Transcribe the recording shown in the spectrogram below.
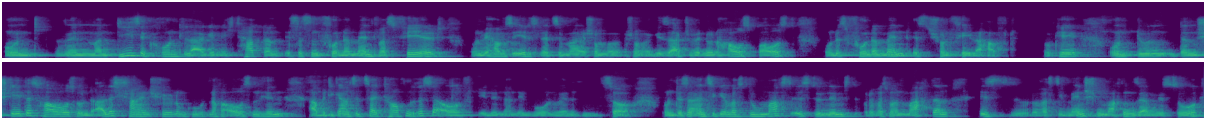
und wenn man diese Grundlage nicht hat, dann ist es ein Fundament, was fehlt. Und wir haben es eh das letzte Mal schon mal, schon mal gesagt, wenn du ein Haus baust und das Fundament ist schon fehlerhaft, Okay, und du, dann steht das Haus und alles scheint schön und gut nach außen hin, aber die ganze Zeit tauchen Risse auf innen an den Wohnwänden. So, und das Einzige, was du machst, ist, du nimmst, oder was man macht dann, ist, oder was die Menschen machen, sagen wir es so,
